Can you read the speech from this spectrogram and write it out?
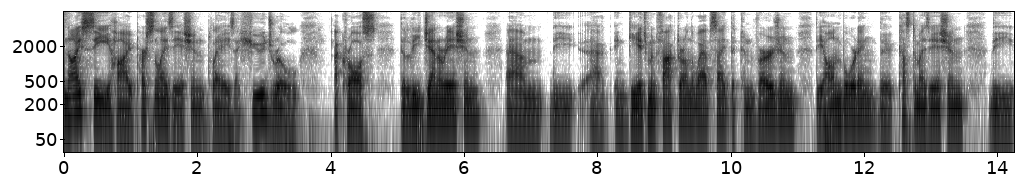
now see how personalization plays a huge role across the lead generation, um, the uh, engagement factor on the website, the conversion, the onboarding, the customization, the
